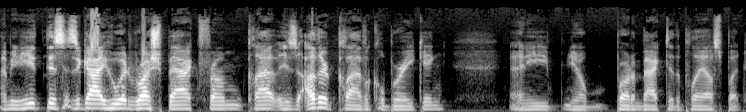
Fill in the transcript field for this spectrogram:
I mean, he, this is a guy who had rushed back from clav- his other clavicle breaking, and he, you know, brought him back to the playoffs. But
